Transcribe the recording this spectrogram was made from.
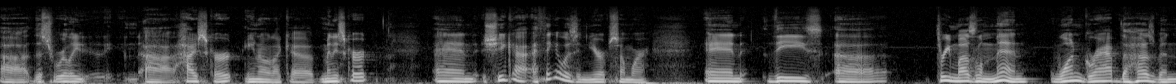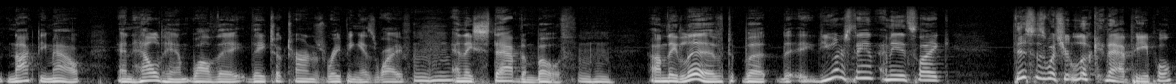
uh, this really uh, high skirt, you know, like a mini skirt, and she got I think it was in Europe somewhere, and these uh, three Muslim men, one grabbed the husband, knocked him out. And held him while they, they took turns raping his wife, and they stabbed them both. Um, they lived, but the, do you understand? I mean, it's like this is what you're looking at, people.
